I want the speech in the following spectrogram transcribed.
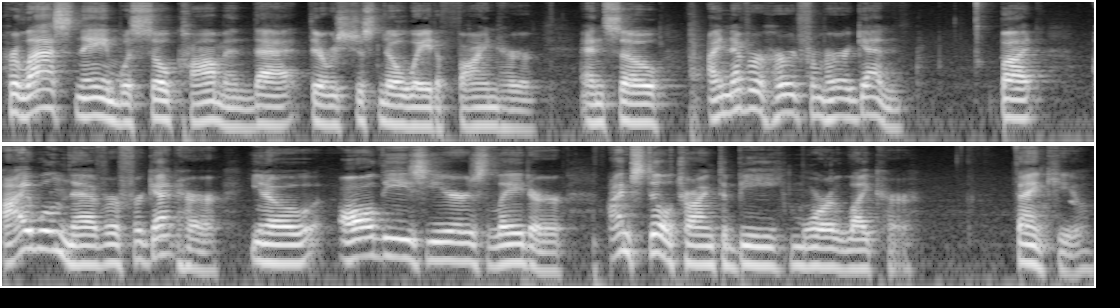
her last name was so common that there was just no way to find her. And so I never heard from her again. But I will never forget her. You know, all these years later, I'm still trying to be more like her. Thank you.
